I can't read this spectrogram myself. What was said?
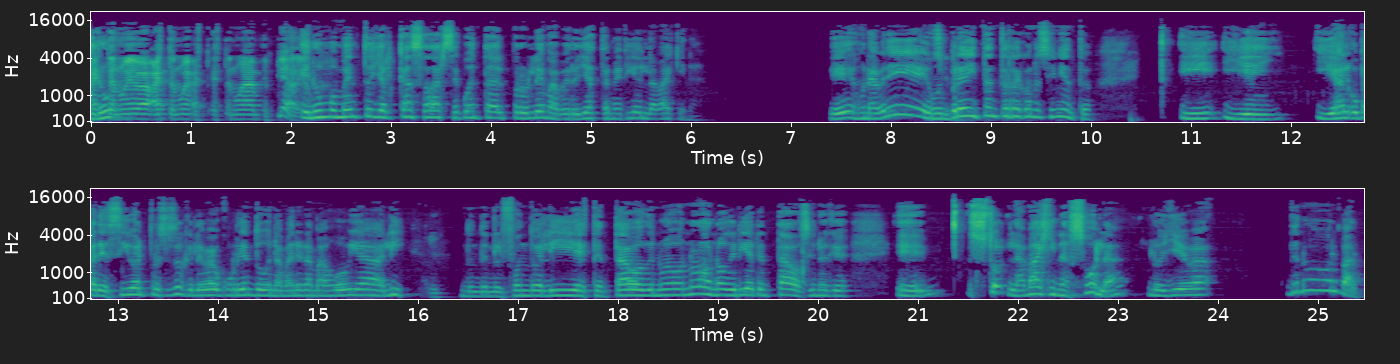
a esta, un- nueva, a, esta nueva, a esta nueva empleada. En un momento ella alcanza a darse cuenta del problema, pero ya está metida en la máquina. Es una breve, es un Sí. breve instante de reconocimiento. Y, y, y es algo parecido al proceso que le va ocurriendo de una manera más obvia a Lee, donde en el fondo Lee es tentado de nuevo, no, no diría tentado, sino que eh, so- la máquina sola lo lleva de nuevo al bar,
